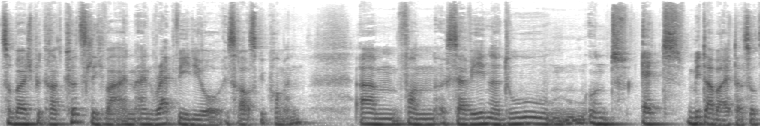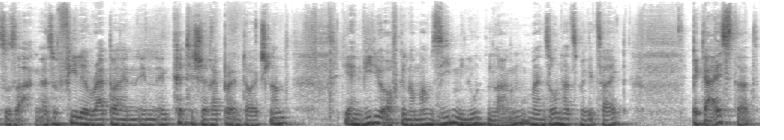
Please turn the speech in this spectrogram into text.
Zum Beispiel gerade kürzlich war ein, ein Rap-Video ist rausgekommen ähm, von Xavier Nadu und Ed-Mitarbeiter sozusagen. Also viele Rapper, in, in, in, kritische Rapper in Deutschland, die ein Video aufgenommen haben, sieben Minuten lang. Mein Sohn hat es mir gezeigt begeistert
